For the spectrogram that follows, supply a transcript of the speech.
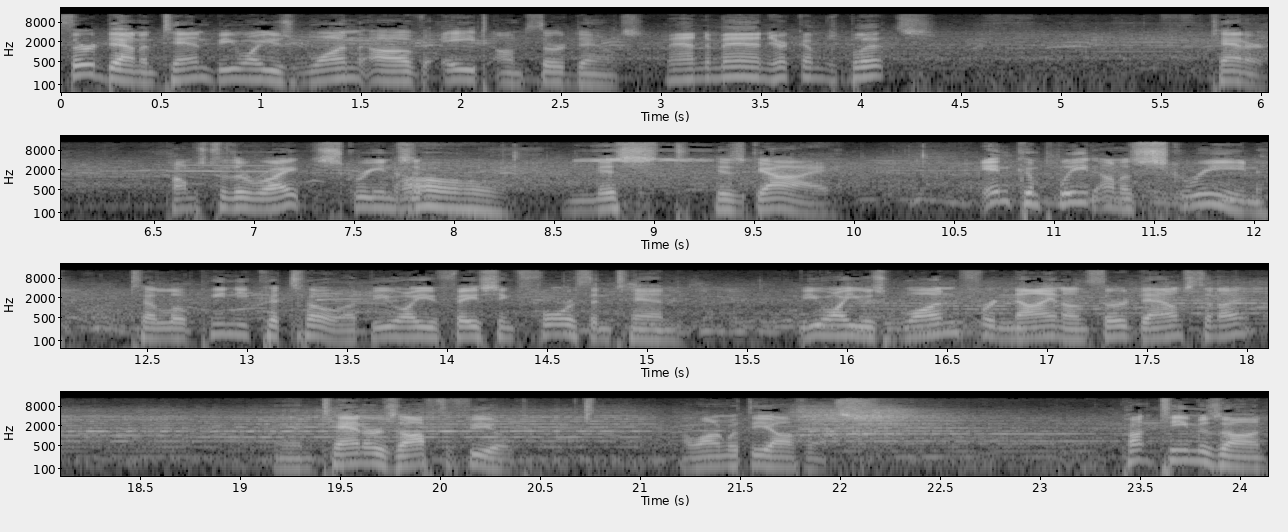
Third down and 10. BYU's one of eight on third downs. Man to man, here comes blitz. Tanner pumps to the right, screens it. Oh, missed his guy. Incomplete on a screen to Lopini Katoa. BYU facing fourth and 10. BYU is one for nine on third downs tonight. And Tanner is off the field along with the offense. Punt team is on.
